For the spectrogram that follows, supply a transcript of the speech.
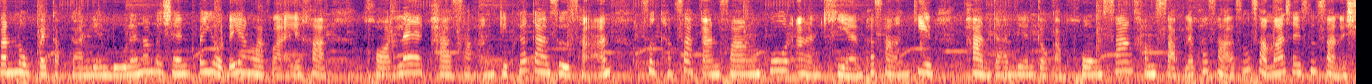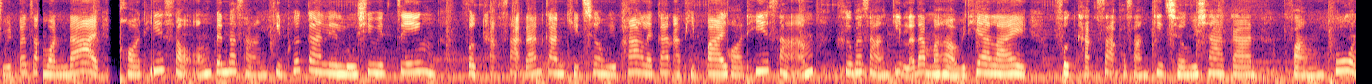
สนุกไปกับการเรียนรู้และนำไปใช้ประโยชน์ได้อย่างหลากหลายเลยค่ะ คอร์สแรกภาษาอังกฤษเพื่อการสื่อสารฝึกทักษะการฟังพูดอ่านเขียนภาษาอังกฤษ ผ่านการเรียนเกี่ยวกับโครงสร้างคำศัพท์ และภาษาซึ่งสามารถใช้สื่อสารในชีวิตประจำวันได้คอที่ 2 เป็นภาษาอังกฤษเพื่อการเรียนรู้ชีวิตจริง ฝึกทักษะด้านการคิดเชิงวิพากษ์และการอภิปรายคอที่ 3 คือภาษาอังกฤษระดับมหาวิทยาลัย ฝึกทักษะภาษาอังกฤษเชิงวิชาการฟังพูด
